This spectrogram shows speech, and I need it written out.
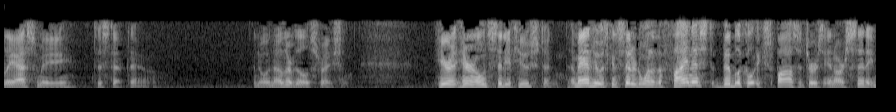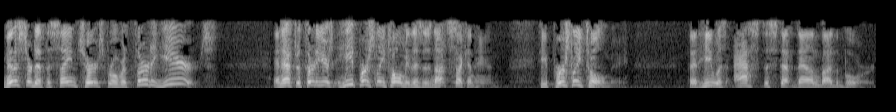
they asked me to step down. I know another illustration. Here, in our own city of Houston, a man who was considered one of the finest biblical expositors in our city, ministered at the same church for over 30 years. And after 30 years, he personally told me, this is not secondhand, he personally told me that he was asked to step down by the board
